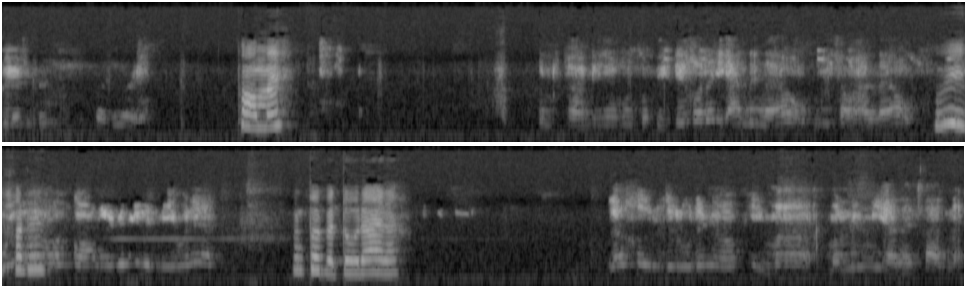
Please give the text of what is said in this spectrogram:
เล่นมาด้วย พอ ไหมเป็นการที่จะคนกดผิดที่เขาได้อีกอันหนึ่งแล้ว มีสองอันแล้วเฮ้ยเขาได้มากองเลยไม่เป็นอย่างนี้วะเนี่ยมันเปิดประตูได้นะแล้วคือจะรู้ได้ไงว่าผีมา มันไม่มีอะไรสั่นอะ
